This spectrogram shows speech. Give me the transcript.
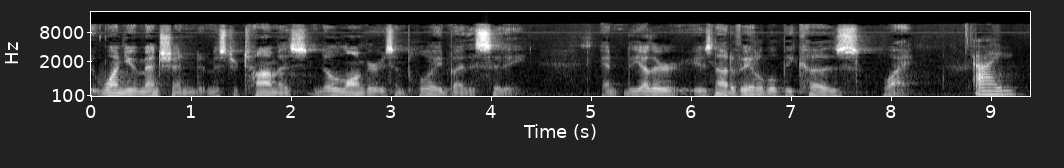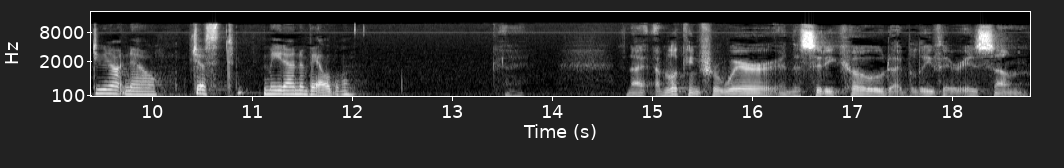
one you mentioned, Mr. Thomas, no longer is employed by the city. And the other is not available because, why? I do not know, just made unavailable. Okay. And I, I'm looking for where in the city code, I believe there is some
